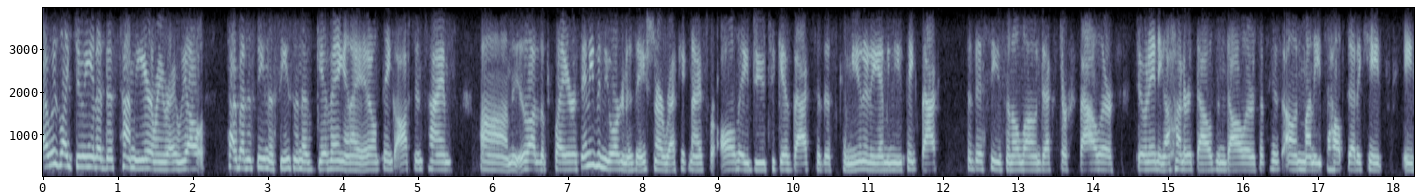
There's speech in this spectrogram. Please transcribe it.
I always like doing it at this time of year. I mean, right, we all talk about this being the season of giving, and I don't think oftentimes um, a lot of the players and even the organization are recognized for all they do to give back to this community. I mean, you think back to this season alone, Dexter Fowler donating $100,000 of his own money to help dedicate a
